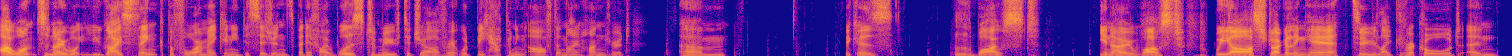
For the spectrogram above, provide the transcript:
I want to know what you guys think before I make any decisions. But if I was to move to Java, it would be happening after 900, um, because whilst you know, whilst we are struggling here to like record, and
